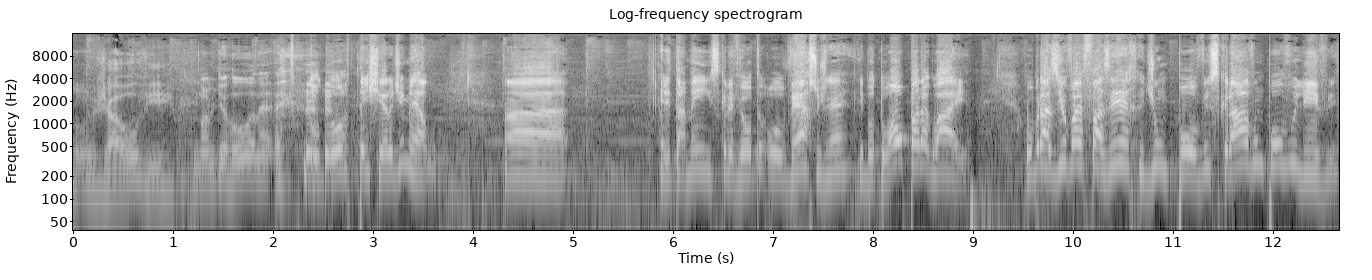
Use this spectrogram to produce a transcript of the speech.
Eu já ouvi. Nome de rua, né? Doutor Teixeira de Melo. Ah, ele também escreveu outro- o versos, né? E botou ao Paraguai. O Brasil vai fazer de um povo escravo um povo livre.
